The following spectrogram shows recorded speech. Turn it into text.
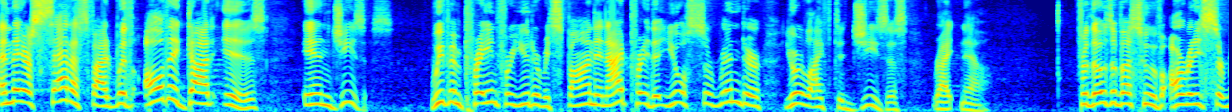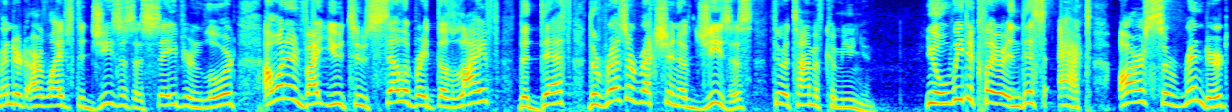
and they are satisfied with all that God is in Jesus. We've been praying for you to respond, and I pray that you'll surrender your life to Jesus right now. For those of us who have already surrendered our lives to Jesus as Savior and Lord, I want to invite you to celebrate the life, the death, the resurrection of Jesus through a time of communion. You know, we declare in this act our surrendered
